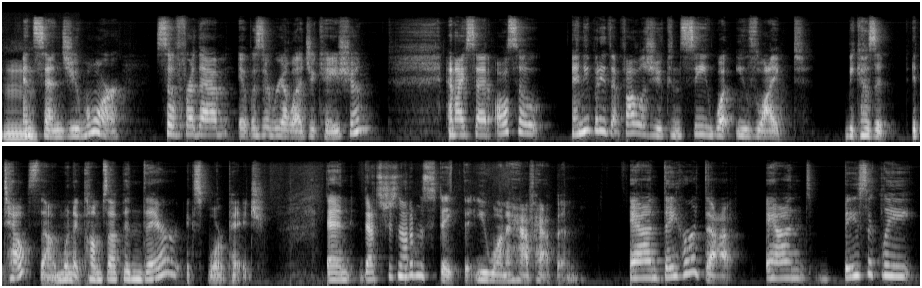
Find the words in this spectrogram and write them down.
mm. and sends you more. So for them, it was a real education. And I said, also, anybody that follows you can see what you've liked because it, it tells them when it comes up in their explore page. And that's just not a mistake that you want to have happen. And they heard that. And basically,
